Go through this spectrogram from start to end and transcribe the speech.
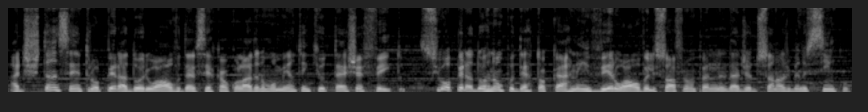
A distância entre o operador e o alvo deve ser calculada no momento em que o teste é feito. Se o operador não puder tocar nem ver o alvo, ele sofre uma penalidade adicional de menos 5.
